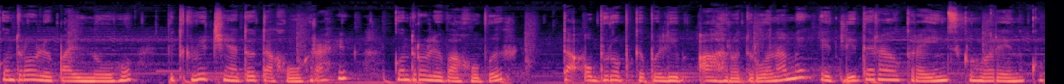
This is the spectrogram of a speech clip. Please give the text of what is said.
контролю пального, підключення до тахографів, контролю вагових та обробки полів агродронами від лідера українського ринку.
